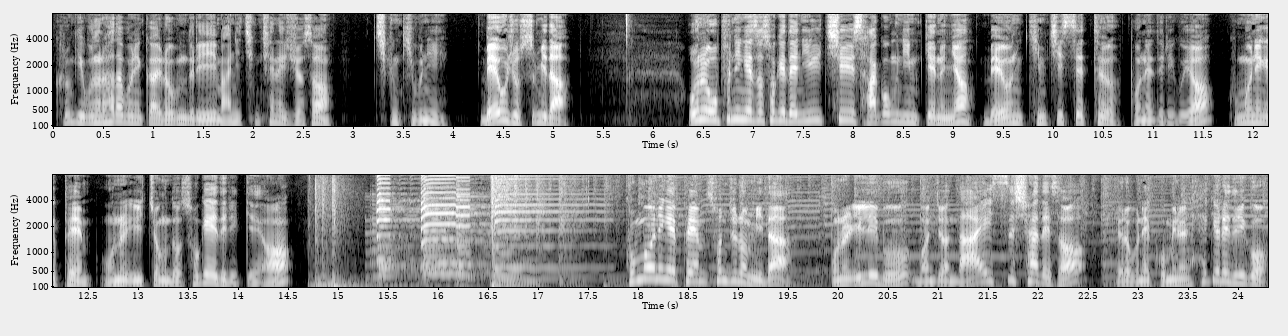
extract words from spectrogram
그런 기분을 하다 보니까 여러분들이 많이 칭찬해 주셔서 지금 기분이 매우 좋습니다. 오늘 오프닝에서 소개된 1740님께는요, 매운 김치 세트 보내드리고요. 굿모닝 FM 오늘 일정도 소개해 드릴게요. 굿모닝 FM 손준호입니다. 오늘 1, 2부 먼저 나이스 샷에서 여러분의 고민을 해결해 드리고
